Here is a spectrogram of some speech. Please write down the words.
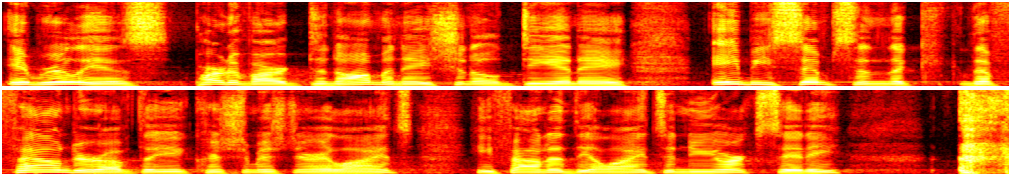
It really is part of our denominational DNA. A.B. Simpson, the, the founder of the Christian Missionary Alliance, he founded the Alliance in New York City.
